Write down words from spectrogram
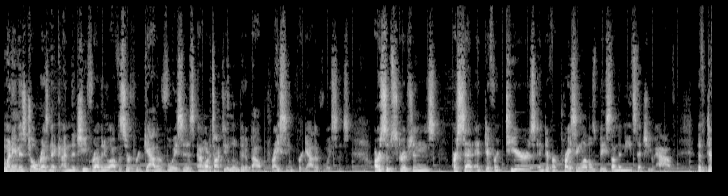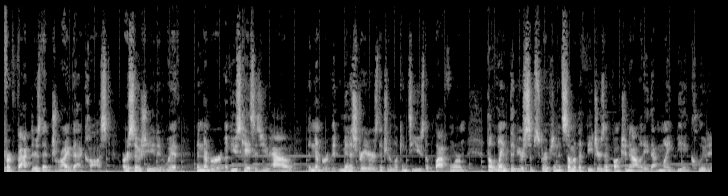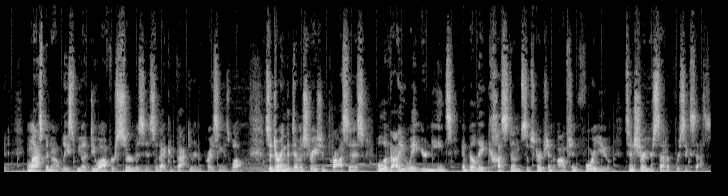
my name is Joel Resnik. I'm the Chief Revenue Officer for Gather Voices, and I want to talk to you a little bit about pricing for Gather Voices. Our subscriptions are set at different tiers and different pricing levels based on the needs that you have. The different factors that drive that cost are associated with the number of use cases you have, the number of administrators that you're looking to use the platform, the length of your subscription, and some of the features and functionality that might be included. And last but not least, we do offer services, so that could factor into pricing as well. So during the demonstration process, we'll evaluate your needs and build a custom subscription option for you to ensure you're set up for success.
